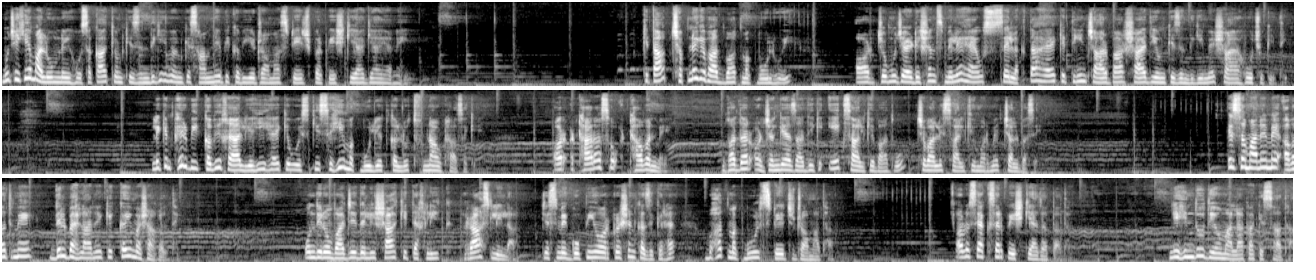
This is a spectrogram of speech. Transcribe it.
مجھے یہ معلوم نہیں ہو سکا کہ ان کی زندگی میں ان کے سامنے بھی کبھی یہ ڈرامہ سٹیج پر پیش کیا گیا یا نہیں۔ کتاب چھپنے کے بعد بہت مقبول ہوئی اور جو مجھے ایڈیشنس ملے ہیں، اس سے لگتا ہے کہ تین چار بار شاید یہ ان کی زندگی میں شائع ہو چکی تھی۔ لیکن پھر بھی کبھی خیال یہی ہے کہ وہ اس کی صحیح مقبولیت کا لطف نہ اٹھا سکے۔ اور اٹھارہ سو اٹھاون میں غدر اور جنگ آزادی کے ایک سال کے بعد وہ چوالیس سال کی عمر میں چل بسے۔ اس زمانے میں اودھ میں دل بہلانے کے کئی مشاغل تھے۔ ان دنوں واجد علی شاہ کی تخلیق راس لیلا، جس میں گوپیوں اور کرشن کا ذکر ہے، بہت مقبول سٹیج ڈرامہ تھا۔ اور اسے اکثر پیش کیا جاتا تھا۔ یہ ہندو دیو مالا کا قصہ تھا۔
